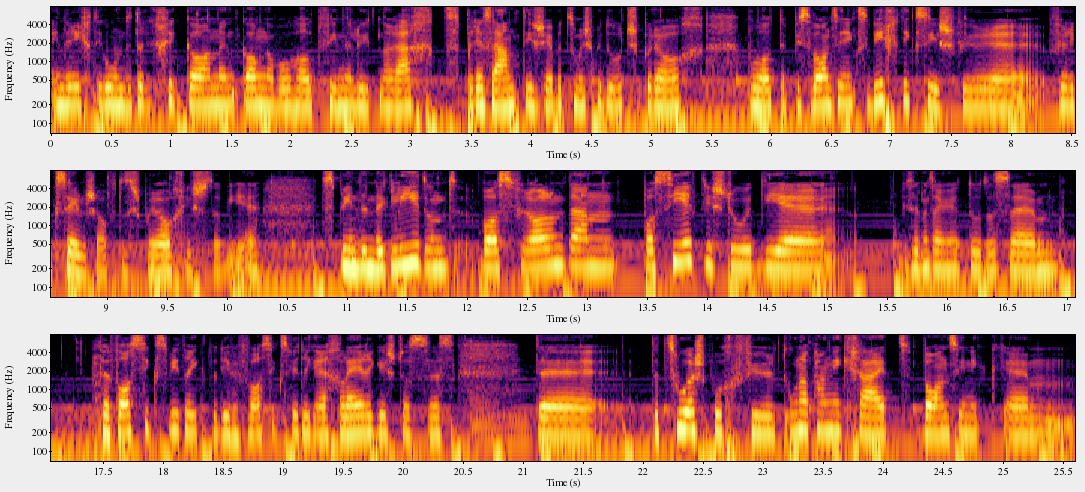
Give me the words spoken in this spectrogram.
in Richtung Unterdrückung gegangen, wo halt vielen Leuten noch recht präsent ist, eben zum Beispiel durch die Sprache, wo halt etwas wahnsinnig Wichtiges ist für, äh, für eine Gesellschaft. Das Sprache ist so wie das bindende Glied und was vor allem dann passiert ist durch die wie soll man sagen, durch das ähm, verfassungswidrig, durch die verfassungswidrige Erklärung ist, dass es der, der Zuspruch für die Unabhängigkeit wahnsinnig ähm,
